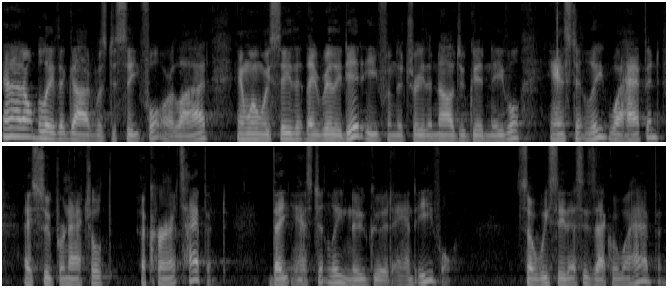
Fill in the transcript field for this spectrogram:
And I don't believe that God was deceitful or lied. And when we see that they really did eat from the tree, the knowledge of good and evil, instantly what happened? A supernatural occurrence happened they instantly knew good and evil. So we see that's exactly what happened.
